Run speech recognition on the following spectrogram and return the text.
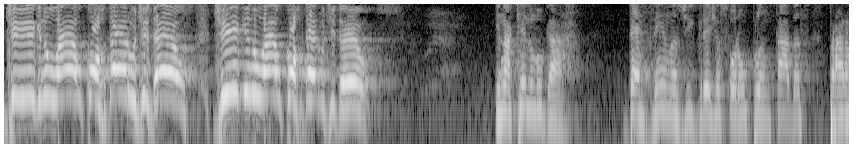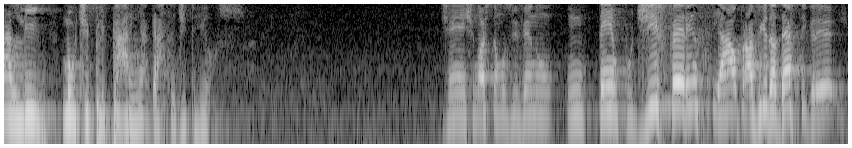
Digno é o Cordeiro de Deus, digno é o Cordeiro de Deus. E naquele lugar, dezenas de igrejas foram plantadas para ali multiplicarem a graça de Deus. Gente, nós estamos vivendo um, um tempo diferencial para a vida dessa igreja.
